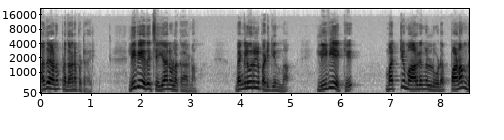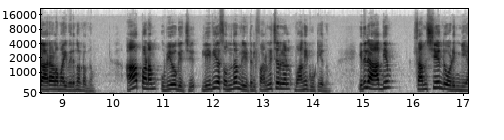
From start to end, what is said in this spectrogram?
അതാണ് പ്രധാനപ്പെട്ട കാര്യം. ലിവിയ ഇത് ചെയ്യാനുള്ള കാരണം ബംഗളൂരിൽ പഠിക്കുന്ന ലിവിയയ്ക്ക് മറ്റ് മാർഗങ്ങളിലൂടെ പണം ധാരാളമായി വരുന്നുണ്ടെന്നും ആ പണം ഉപയോഗിച്ച് ലിവിയ സ്വന്തം വീട്ടിൽ ഫർണിച്ചറുകൾ വാങ്ങിക്കൂട്ടിയെന്നും ഇതിലാദ്യം സംശയം തുടങ്ങിയ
